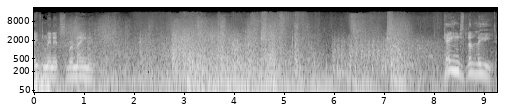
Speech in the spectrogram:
Five minutes remaining. Gained the lead.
